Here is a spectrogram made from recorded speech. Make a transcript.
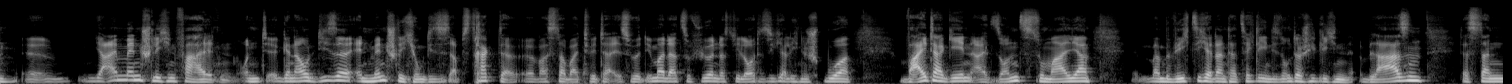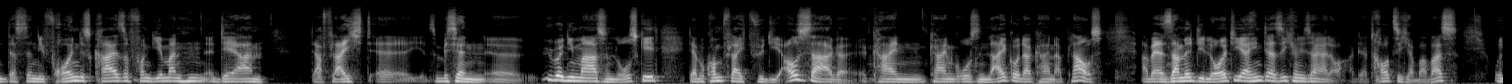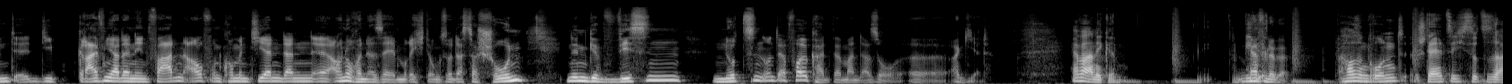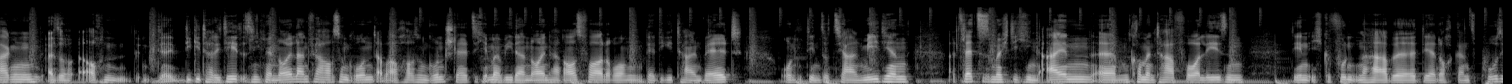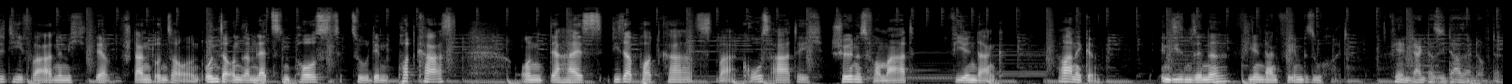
ja, einem menschlichen Verhalten. Und genau diese Entmenschlichung, dieses Abstrakte, was da bei Twitter ist, wird immer dazu führen, dass die Leute sicherlich eine Spur weitergehen als sonst, zumal ja, man bewegt sich ja dann tatsächlich in diesen unterschiedlichen Blasen, dass dann, dass dann die Freundeskreise von jemandem, der da vielleicht äh, jetzt ein bisschen äh, über die Maßen losgeht, der bekommt vielleicht für die Aussage keinen, keinen großen Like oder keinen Applaus. Aber er sammelt die Leute ja hinter sich und die sagen, oh, der traut sich aber was. Und äh, die greifen ja dann den Faden auf und kommentieren dann äh, auch noch in derselben Richtung, sodass das schon einen gewissen Nutzen und Erfolg hat, wenn man da so äh, agiert. Herr Warnecke. Herr Flügge. Haus und Grund stellt sich sozusagen, also auch Digitalität ist nicht mehr Neuland für Haus und Grund, aber auch Haus und Grund stellt sich immer wieder neuen Herausforderungen der digitalen Welt und den sozialen Medien. Als letztes möchte ich Ihnen einen ähm, Kommentar vorlesen, den ich gefunden habe, der doch ganz positiv war, nämlich der stand unser, unter unserem letzten Post zu dem Podcast. Und der heißt, dieser Podcast war großartig, schönes Format. Vielen Dank. Haneke, in diesem Sinne, vielen Dank für Ihren Besuch heute. Vielen Dank, dass ich da sein durfte.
